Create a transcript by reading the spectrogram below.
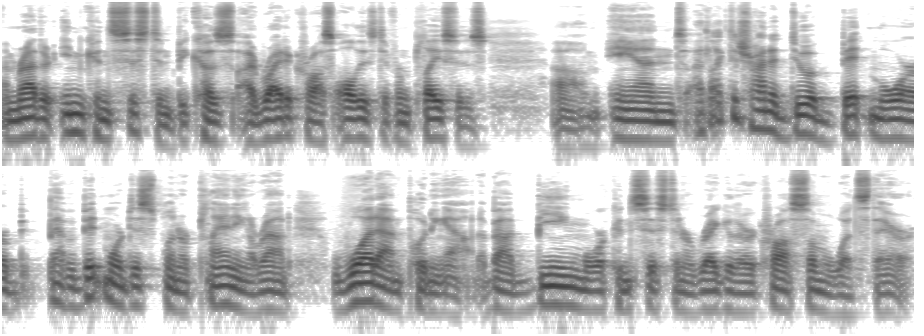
I'm rather inconsistent because I write across all these different places. Um, and I'd like to try to do a bit more, have a bit more discipline or planning around what I'm putting out, about being more consistent or regular across some of what's there.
